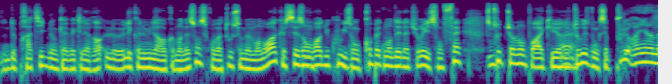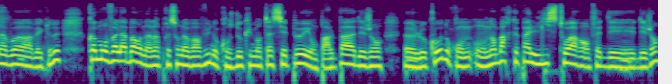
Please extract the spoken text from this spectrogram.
de pratique, donc avec l'économie de la recommandation, c'est qu'on va tous au même endroit, que ces mm. endroits du coup ils sont complètement dénaturés, ils sont faits mm. structurellement pour accueillir du tourisme, donc ça n'a plus rien à voir avec le truc. Comme on va là-bas, on a l'impression d'avoir vu, donc on se documente assez peu et on parle pas à des gens euh, locaux, donc on n'embarque pas l'histoire en fait des, des, gens,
